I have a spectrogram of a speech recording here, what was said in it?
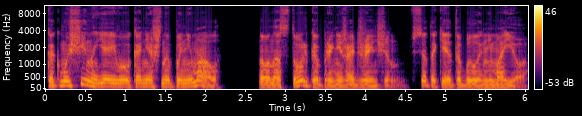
Как мужчина я его, конечно, понимал, но настолько принижать женщин, все-таки это было не мое.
